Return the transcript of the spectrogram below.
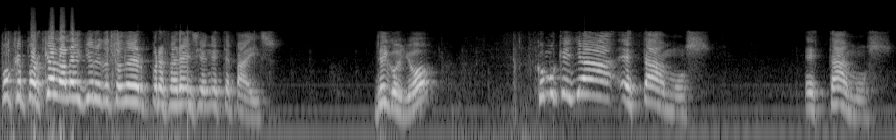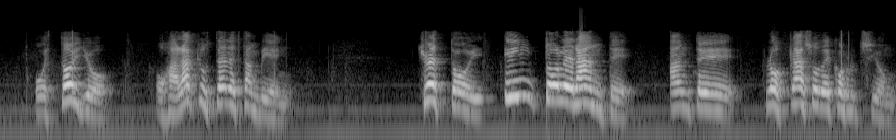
Porque ¿por qué la ley tiene que tener preferencia en este país? Digo yo, como que ya estamos, estamos, o estoy yo, ojalá que ustedes también, yo estoy intolerante ante los casos de corrupción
